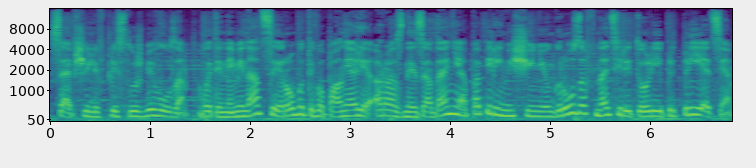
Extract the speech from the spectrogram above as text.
сообщили в пресс-службе вуза. В этой номинации роботы выполняли разные задания по перемещению грузов на территории предприятия.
